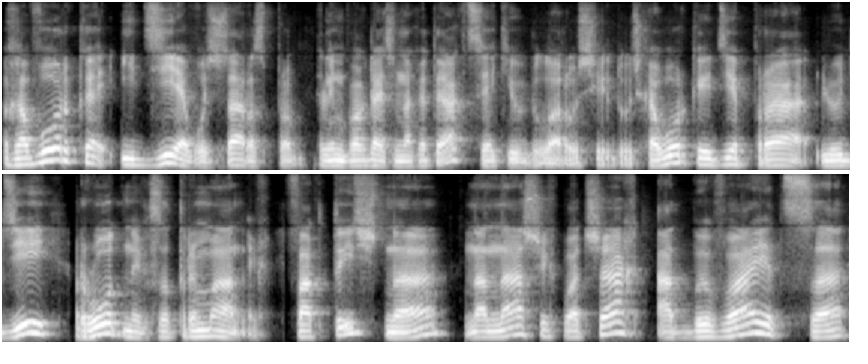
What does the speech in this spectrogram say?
гаворка ідзе вось зараз калі паглядзім на гэтай акцыі які ў беларусі ідуць гаворка ідзе про людзей родных затрыманых. Фактычна на наших вачах адбываецца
